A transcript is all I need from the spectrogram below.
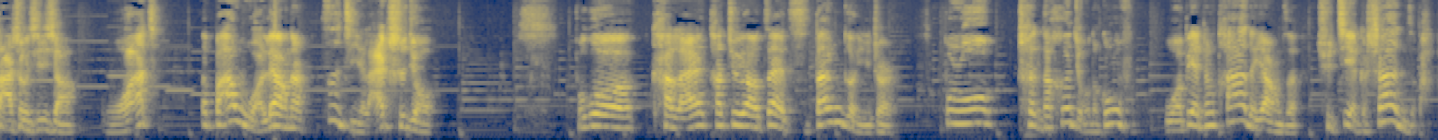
大圣心想：What？把我晾那儿，自己来吃酒？不过看来他就要在此耽搁一阵儿，不如趁他喝酒的功夫，我变成他的样子去借个扇子吧。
